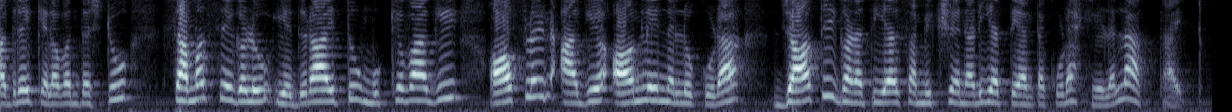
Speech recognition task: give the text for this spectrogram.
ಆದರೆ ಕೆಲವೊಂದಷ್ಟು ಸಮಸ್ಯೆಗಳು ಎದುರಾಯಿತು. ಮುಖ್ಯವಾಗಿ ಆಫ್ಲೈನ್ ಆಗಿ ಆನ್ಲೈನ್ನಲ್ಲೂ ಕೂಡ ಜಾತಿ ಗಣತಿಯ ಸಮೀಕ್ಷೆ ನಡೆಯುತ್ತೆ ಅಂತ ಕೂಡ ಹೇಳಲಾಗ್ತಾ ಇತ್ತು.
